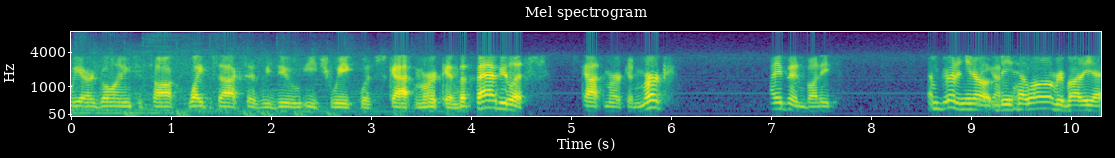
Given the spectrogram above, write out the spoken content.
We are going to talk White Sox as we do each week with Scott Merkin, the fabulous Scott Merkin. Merk, how you been, buddy? I'm good, and you know, the, hello everybody. Uh,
